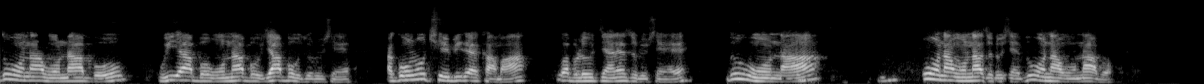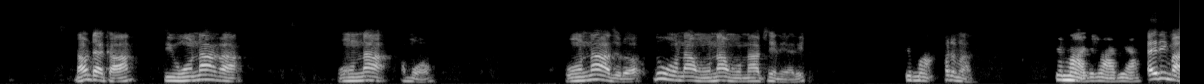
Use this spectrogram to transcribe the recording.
သူဝနာဝနာဘုဝိယဘုဝနာဘုရဘုဆိုလို့ရှိရင်အကုန်လုံးခြေပြီးတဲ့အခါမှာသူကဘယ်လိုကြံလဲဆိုလို့ရှိရင်သူဝနာသူဝနာဝနာဆိုလို့ရှိရင်သူဝနာဝနာပေါ့နောက်တစ်ခါဒီဝနာကဝနာအမောဝနာဆိုတော့သူဝနာဝနာဝနာဖြစ်နေရလေ ဒီမှာဟုတ်တယ်မလားဒီမှာဒီမှာဗျာအဲ့ဒီမှာ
